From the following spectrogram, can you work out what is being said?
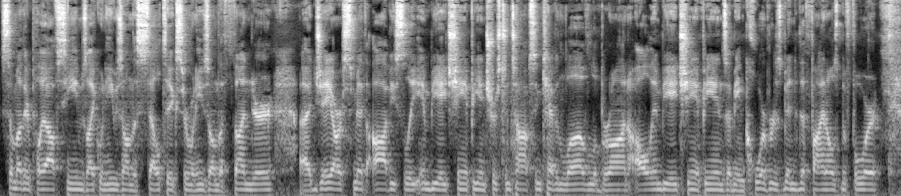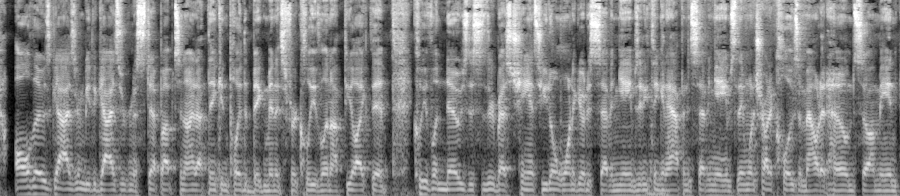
some other playoff teams, like when he was on the Celtics or when he was on the Thunder. Uh, J.R. Smith, obviously NBA champion. Tristan Thompson, Kevin Love, LeBron, all NBA champions. I mean, Korver's been to the finals before. All those guys are going to be the guys who are going to step up tonight, I think, and play the big minutes for Cleveland. I feel like that Cleveland knows this is their best chance. You don't want to go to seven games. Anything can happen in seven games. They want to try to close them out at home. So, I mean,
